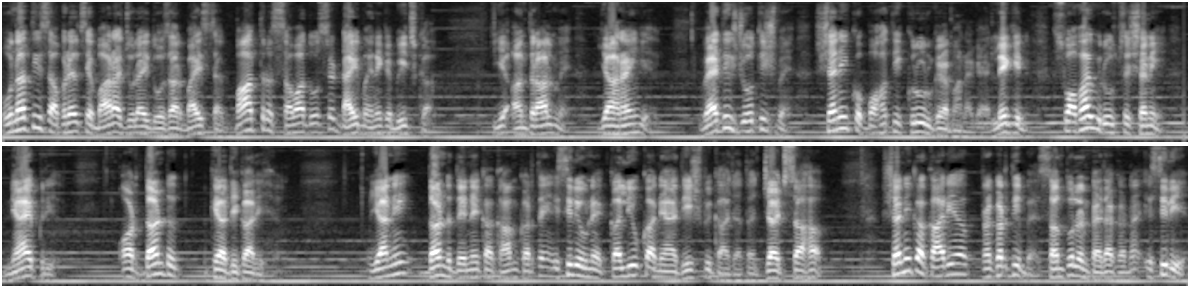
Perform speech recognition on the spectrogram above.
उनतीस अप्रैल से 12 जुलाई 2022 तक मात्र सवा दो से ढाई महीने के बीच का ये अंतराल में यह रहेंगे। वैदिक ज्योतिष में शनि को बहुत ही क्रूर ग्रह माना गया लेकिन स्वाभाविक रूप से शनि न्यायप्रिय और दंड के अधिकारी है। यानी दंड देने का काम करते हैं, इसीलिए उन्हें कलयुग का न्यायाधीश भी कहा जाता है, जज साहब। शनि का कार्य प्रकृति में संतुलन पैदा करना, इसीलिए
